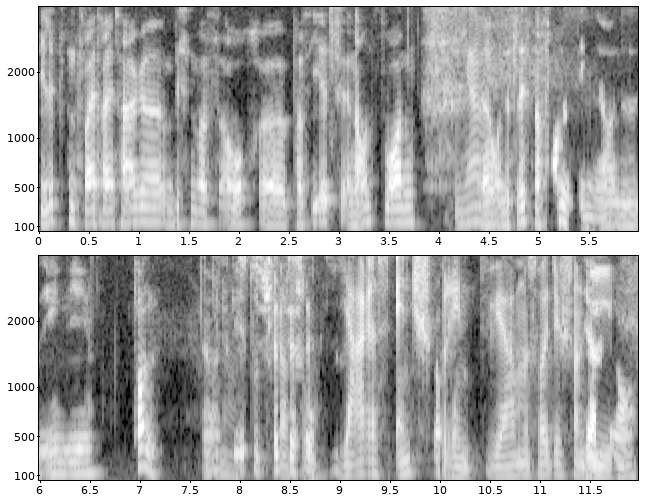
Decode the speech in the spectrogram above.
die letzten zwei, drei Tage ein bisschen was auch äh, passiert, announced worden. Äh, ja, und es lässt nach vorne bringen, ja. Und das ist irgendwie toll. Ja, genau, es geht Schritt für so. Schritt. Jahresendsprint. Wir haben uns heute schon Ja, die genau.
